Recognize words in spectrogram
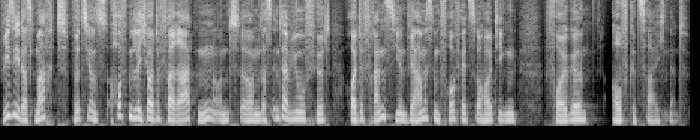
Wie sie das macht, wird sie uns hoffentlich heute verraten. Und ähm, das Interview führt heute Franzi und wir haben es im Vorfeld zur heutigen Folge aufgezeichnet.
